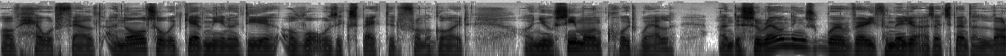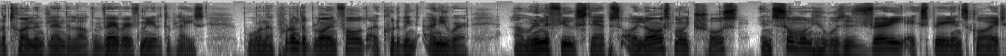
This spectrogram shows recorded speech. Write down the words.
of how it felt, and also it gave me an idea of what was expected from a guide. I knew Simon quite well, and the surroundings were very familiar as I'd spent a lot of time in Glendalough, very, very familiar with the place. But when I put on the blindfold, I could have been anywhere. And within a few steps, I lost my trust in someone who was a very experienced guide,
